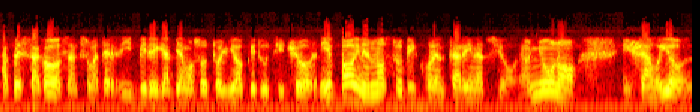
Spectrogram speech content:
a, questa, cosa insomma, terribile che abbiamo sotto gli occhi tutti i giorni. E poi nel nostro piccolo entrare in azione. Ognuno diciamo io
